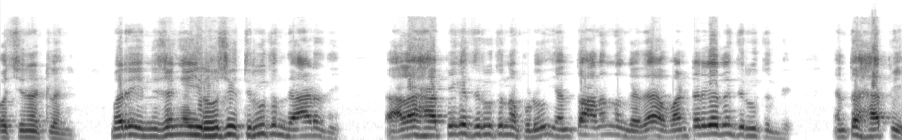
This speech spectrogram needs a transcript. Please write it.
వచ్చినట్లని. మరి నిజంగా ఈరోజు తిరుగుతుంది ఆడది. అలా హ్యాపీగా తిరుగుతున్నప్పుడు ఎంతో ఆనందం కదా ఒంటరిగానే తిరుగుతుంది. ఎంతో హ్యాపీ.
